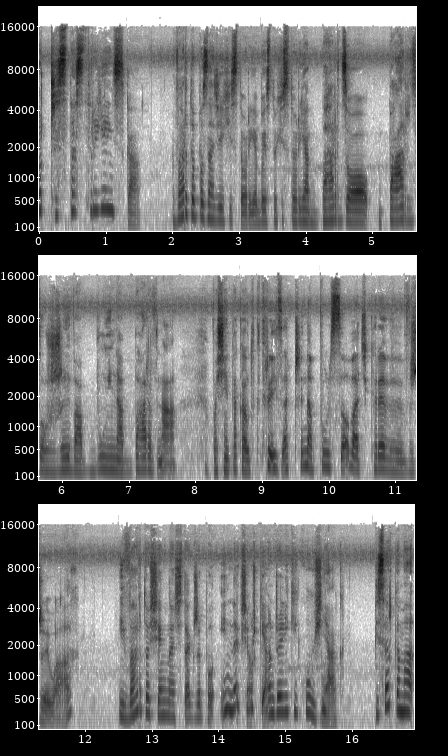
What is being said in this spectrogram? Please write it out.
to czysta stryjeńska. Warto poznać jej historię, bo jest to historia bardzo, bardzo żywa, bujna, barwna. Właśnie taka, od której zaczyna pulsować krew w żyłach. I warto sięgnąć także po inne książki Angeliki Kuźniak. Pisarka ma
